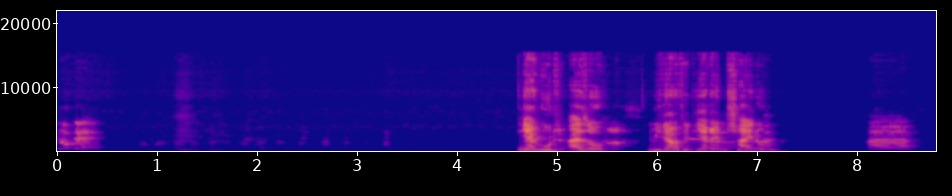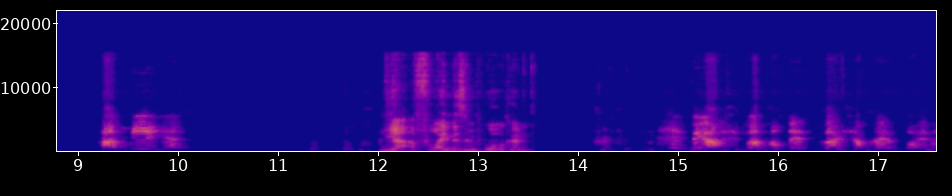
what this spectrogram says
Junge. Ja, gut, also, wie lautet Ihre Entscheidung? Äh, Familie. Ja, Freunde sind broken. Digga, du hast doch selbst gesagt, ich habe keine Freunde.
